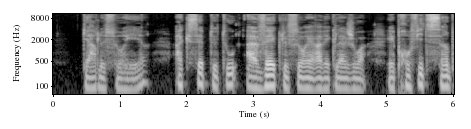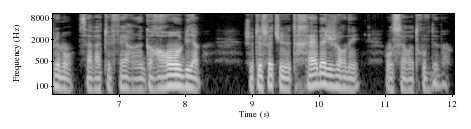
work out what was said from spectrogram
garde le sourire, accepte tout avec le sourire, avec la joie, et profite simplement, ça va te faire un grand bien. Je te souhaite une très belle journée, on se retrouve demain.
